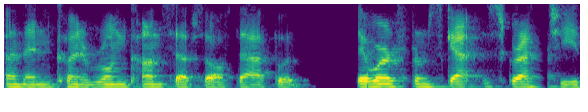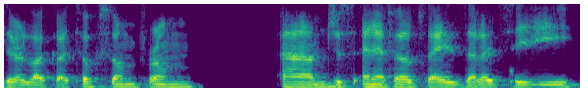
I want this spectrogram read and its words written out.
and then kind of run concepts off that. But they weren't from sca- scratch either. Like I took some from um just NFL plays that I'd see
